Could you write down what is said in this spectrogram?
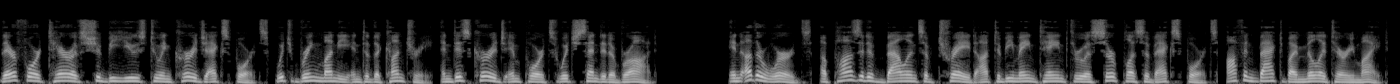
therefore tariffs should be used to encourage exports, which bring money into the country, and discourage imports which send it abroad. In other words, a positive balance of trade ought to be maintained through a surplus of exports, often backed by military might.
